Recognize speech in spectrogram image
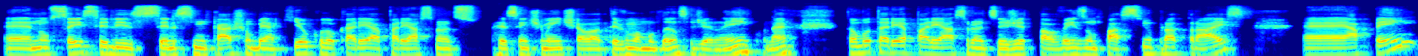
É, não sei se eles, se eles se encaixam bem aqui. Eu colocaria a Pari Astronauts, recentemente ela teve uma mudança de elenco, né? Então botaria a Pari Astronauts EG talvez um passinho para trás. É, a PEN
